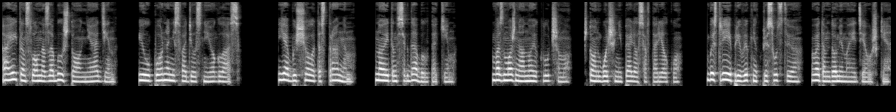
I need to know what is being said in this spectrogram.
А Эйтон словно забыл, что он не один, и упорно не сводил с нее глаз. Я бы счел это странным, но Эйтон всегда был таким. Возможно, оно и к лучшему, что он больше не пялился в тарелку. Быстрее привыкнет к присутствию в этом доме моей девушки.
